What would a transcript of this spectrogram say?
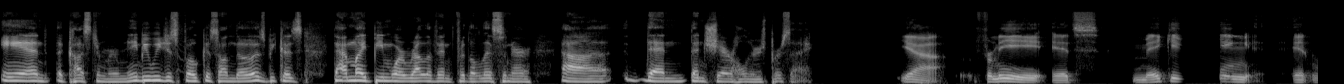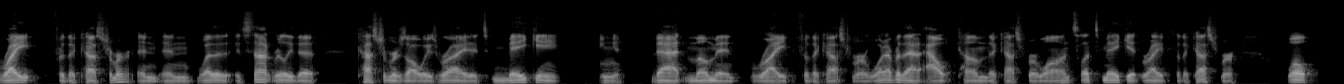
and the customer. Maybe we just focus on those because that might be more relevant for the listener uh, than than shareholders per se. Yeah, for me, it's making it right for the customer, and and whether it's not really the customer's always right, it's making that moment right for the customer, whatever that outcome the customer wants. Let's make it right for the customer. Well,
